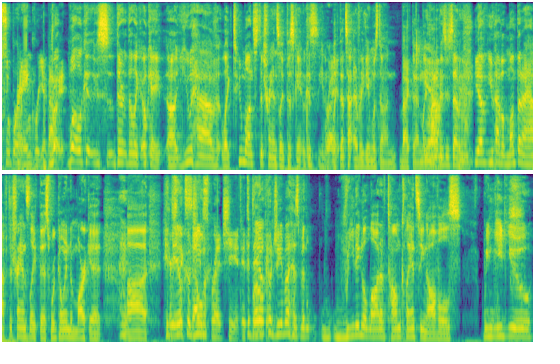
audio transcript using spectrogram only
super angry about it. well 'cause they're, they're like okay uh, you have like two months to translate this game because you know Right. like that's how every game was done back then like Yeah. final fantasy 7 you have you have a month and a half to translate this we're going to market uh Here's hideo an Excel kojima spreadsheet. It's Hideo broken. Kojima has been reading a lot of Tom Clancy novels. We need you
